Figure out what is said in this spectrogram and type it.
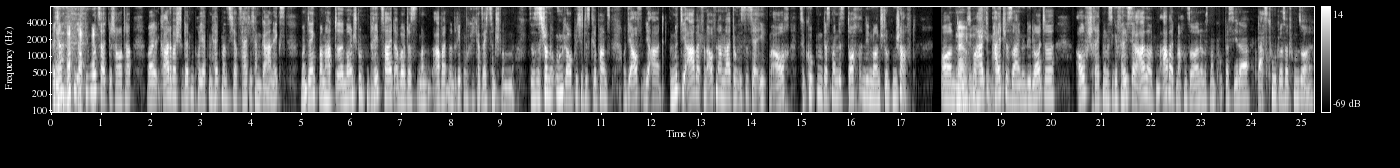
Weil ich dann wirklich auf die Uhrzeit geschaut habe, weil gerade bei Studentenprojekten hält man sich ja zeitlich an gar nichts. Man denkt, man hat äh, neun Stunden Drehzeit, aber das, man arbeitet, man dreht in Wirklichkeit 16 Stunden. Das ist schon eine unglaubliche Diskrepanz. Und die auf, die, mit die Arbeit von Aufnahmeleitung ist es ja eben auch, zu gucken, dass man es doch in den neun Stunden schafft. Und dann Ja, muss man halt die. Peitsche sein und die Leute aufschrecken und dass sie gefälligst ihre Arbeit, Arbeit machen sollen und dass man guckt, dass jeder das tut, was er tun soll.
